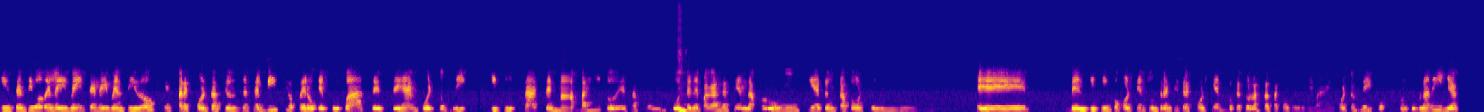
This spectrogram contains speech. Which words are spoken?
incentivos de ley 20, ley 22, que es para exportación de servicios, pero que tu base sea en Puerto Rico y tu tax es más bajito de esa forma. Tú en vez de pagar la hacienda por un 7, un 14, un eh, 25%, un 33%, que son las tasas contributivas en Puerto Rico, con tu planilla,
